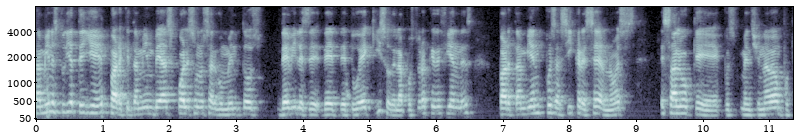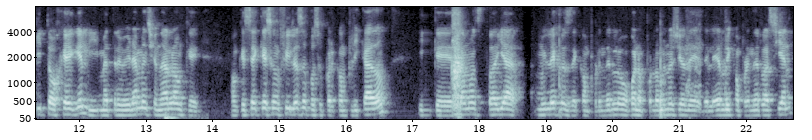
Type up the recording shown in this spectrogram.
también estudiate Y para que también veas cuáles son los argumentos débiles de, tu X o de la postura que defiendes, para también, pues así crecer, ¿no? Es, es algo que, pues, mencionaba un poquito Hegel y me atrevería a mencionarlo, aunque aunque sé que es un filósofo súper complicado y que estamos todavía muy lejos de comprenderlo, bueno, por lo menos yo de, leerlo y comprenderlo al 100,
